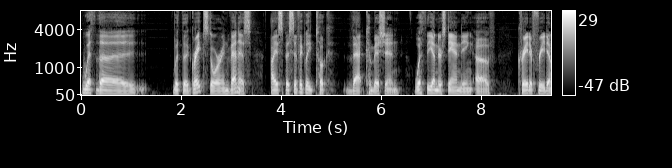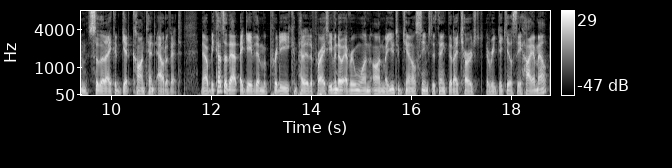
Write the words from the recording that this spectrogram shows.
with the with the great store in Venice, I specifically took that commission with the understanding of creative freedom so that I could get content out of it. Now, because of that, I gave them a pretty competitive price, even though everyone on my YouTube channel seems to think that I charged a ridiculously high amount,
